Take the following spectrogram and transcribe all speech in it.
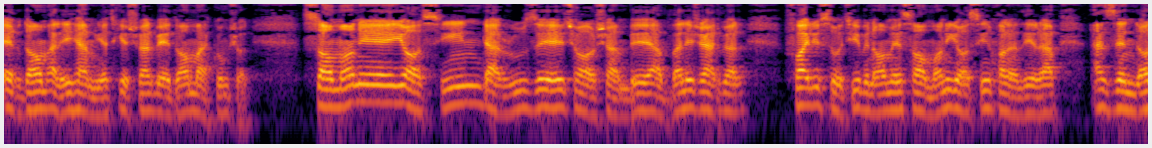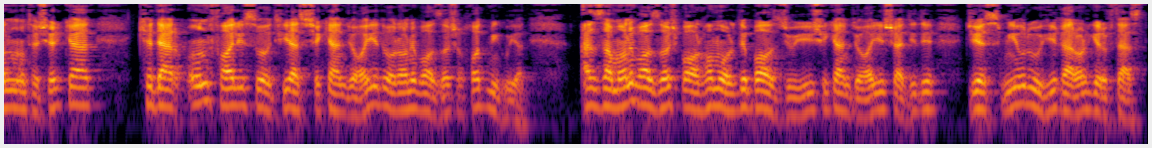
اقدام علیه امنیت کشور به اعدام محکوم شد. سامان یاسین در روز چهارشنبه اول شهریور فایل صوتی به نام سامان یاسین خواننده رپ از زندان منتشر کرد که در اون فایل صوتی از شکنجه های دوران بازداشت خود می‌گوید. از زمان بازداشت بارها مورد بازجویی شکنجه های شدید جسمی و روحی قرار گرفته است.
